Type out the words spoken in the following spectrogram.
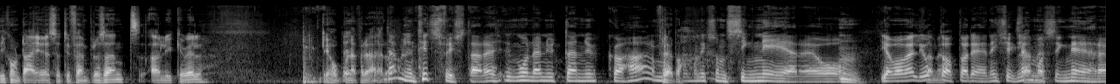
De kommer til å eie 75% allikevel. De hopper ned fra Det er vel en tidsfrist der? Går den ut denne uka her? Fredag. Man liksom signere og mm. De var veldig opptatt av det. Ikke glem å signere.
